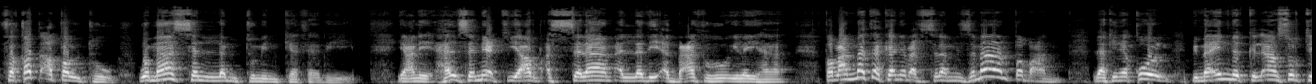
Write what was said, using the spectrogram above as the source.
فقد أطلت وما سلمت من كثبي. يعني هل سمعت يا أرض السلام الذي أبعثه إليها؟ طبعا متى كان يبعث السلام؟ من زمان طبعا لكن يقول بما أنك الآن صرت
